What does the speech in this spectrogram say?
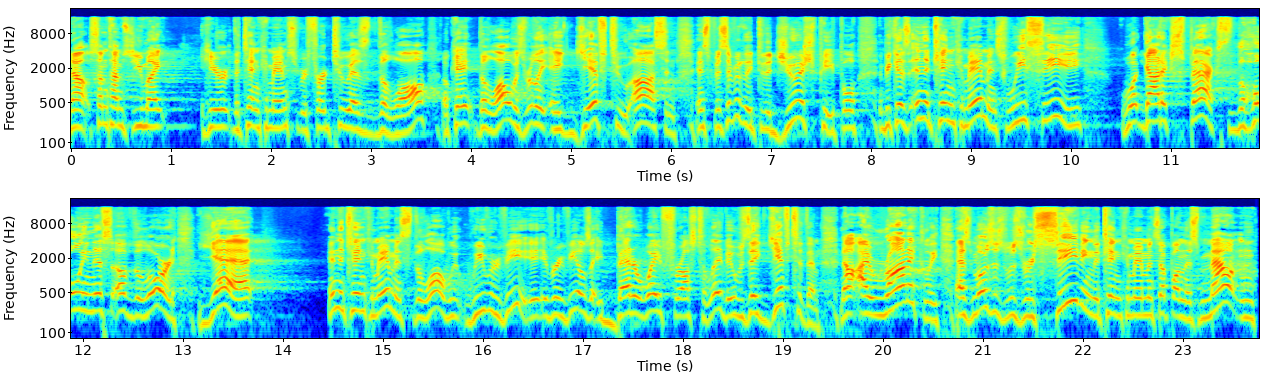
Now, sometimes you might hear the Ten Commandments referred to as the law, okay? The law was really a gift to us and, and specifically to the Jewish people because in the Ten Commandments we see what God expects, the holiness of the Lord. Yet, in the Ten Commandments, the law, we, we reveal, it reveals a better way for us to live. It was a gift to them. Now, ironically, as Moses was receiving the Ten Commandments up on this mountain,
